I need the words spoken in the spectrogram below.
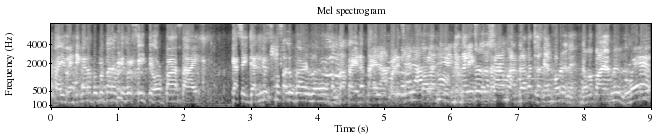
magtayo, hindi ka na pupunta ng Quezon City or Pasay, kasi dyan mismo sa lugar mo, magtatayo na tayo ng palis. Lalapit mo. nyo yun. Dito sa sama, dapat lagyan mo rin eh. Kababayan mo yun. Well,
